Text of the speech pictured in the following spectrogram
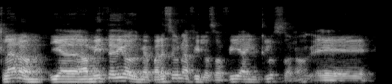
Claro, y a, mí te digo, me parece una filosofía incluso, ¿no? Eh,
